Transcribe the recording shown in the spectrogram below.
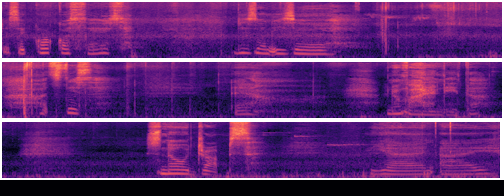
there's a crocuses this one is a what's this? Uh, anong pangalan dito snowdrops yan ay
